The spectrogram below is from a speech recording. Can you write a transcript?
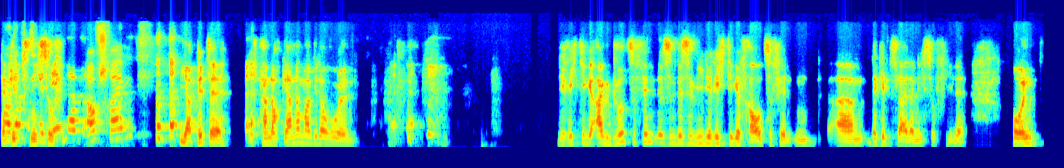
Da gibt es nicht so viel. aufschreiben? ja, bitte. Ich kann doch gerne mal wiederholen. die richtige Agentur zu finden, ist ein bisschen wie die richtige Frau zu finden. Ähm, da gibt es leider nicht so viele. Und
